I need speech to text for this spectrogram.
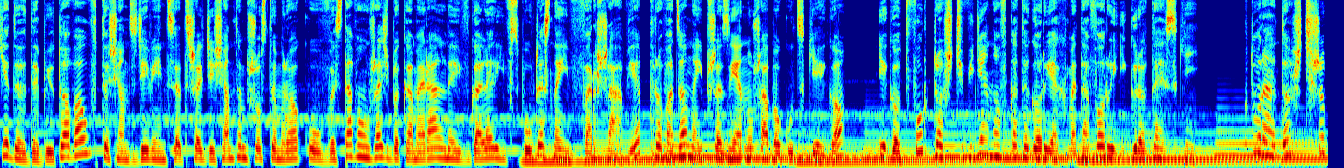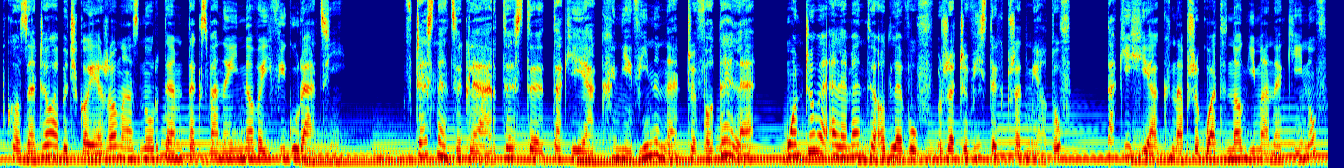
Kiedy debiutował w 1966 roku wystawą rzeźby kameralnej w Galerii Współczesnej w Warszawie, prowadzonej przez Janusza Boguckiego, jego twórczość widziano w kategoriach metafory i groteski, która dość szybko zaczęła być kojarzona z nurtem tzw. Tak nowej figuracji. Wczesne cykle artysty, takie jak niewinne czy fotele, łączyły elementy odlewów rzeczywistych przedmiotów, takich jak na przykład nogi manekinów,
